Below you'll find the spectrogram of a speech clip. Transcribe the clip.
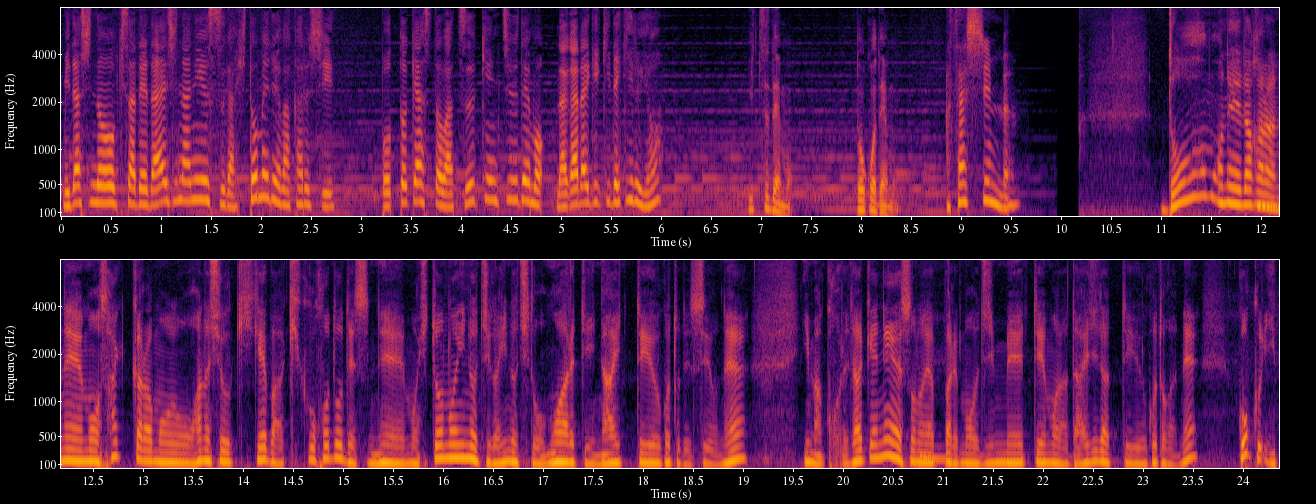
見出しの大きさで大事なニュースが一目でわかるしポッドキャストは通勤中でもながら聞きできるよ。いつでもどこでも。朝日新聞どうもね、だからね、もうさっきからもうお話を聞けば聞くほどですね、もう人の命が命と思われていないっていうことですよね。今これだけね、そのやっぱりもう人命っていうものは大事だっていうことがね、ごく一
